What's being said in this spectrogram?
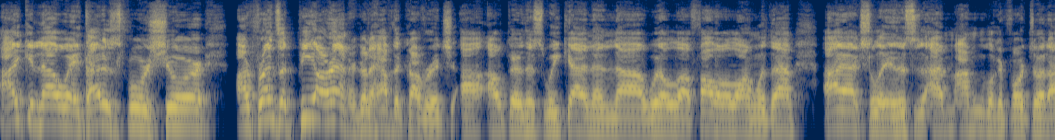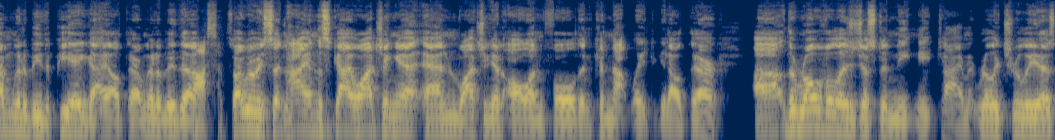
I cannot wait. That is for sure. Our friends at PRN are going to have the coverage uh, out there this weekend, and uh, we'll uh, follow along with them. I actually, this is, I'm, I'm looking forward to it. I'm going to be the PA guy out there. I'm going to be the awesome. So I'm going to be sitting high in the sky watching it and watching it all unfold, and cannot wait to get out there uh, the Roval is just a neat, neat time. It really, truly is.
